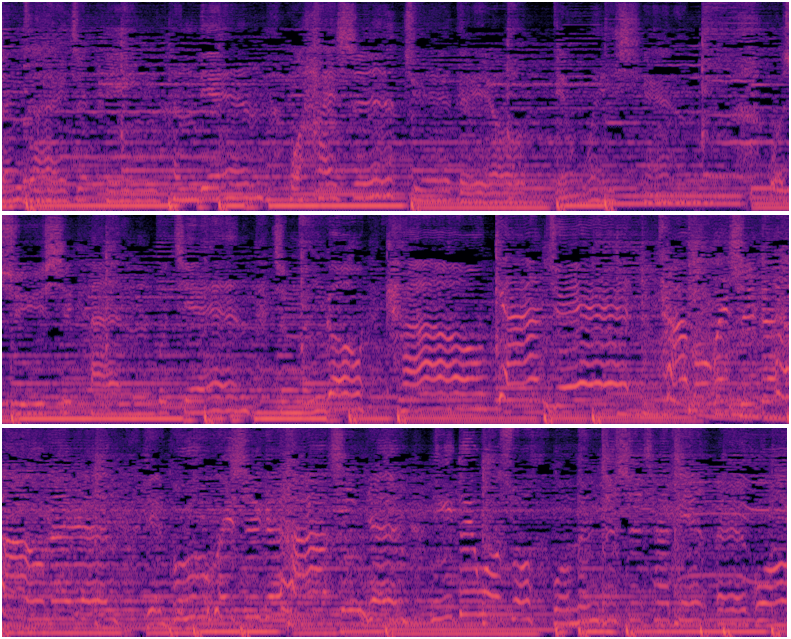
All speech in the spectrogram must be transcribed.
站在这平衡点，我还是觉得有点危险。或许是看不见，只能够靠感觉。他不会是个好男人，也不会是个好情人。你对我说，我们只是擦肩而过。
